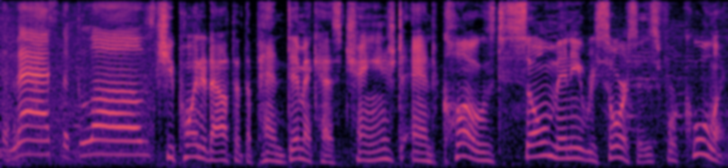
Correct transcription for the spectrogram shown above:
the mask, the gloves. She pointed out that the pandemic has changed and closed so many resources for cooling,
